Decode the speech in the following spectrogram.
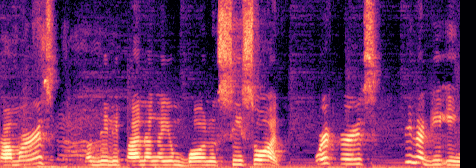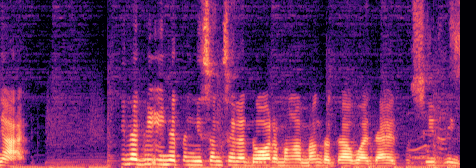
scammers, maglilipa na ngayong bonus season. Workers, pinag-iingat. Pinag-iingat ng isang senador ang mga manggagawa dahil posibleng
